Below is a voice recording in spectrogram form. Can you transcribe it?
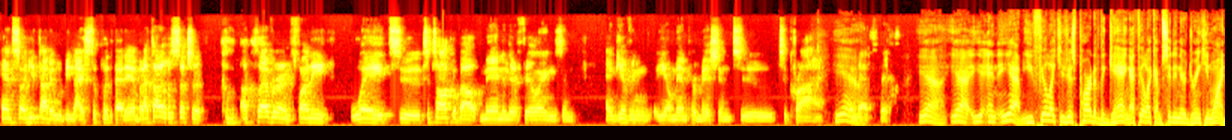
and so he thought it would be nice to put that in. But I thought it was such a, a clever and funny way to to talk about men and their feelings and and giving you know men permission to to cry yeah. in that space. Yeah, yeah, and yeah, you feel like you're just part of the gang. I feel like I'm sitting there drinking wine.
